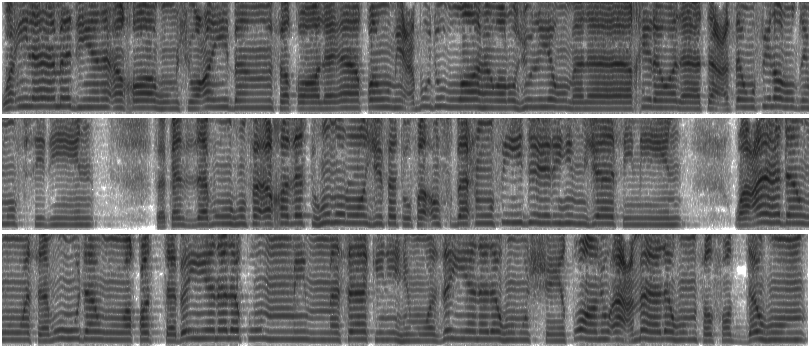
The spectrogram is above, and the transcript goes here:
وإلى مدين أخاهم شعيبا فقال يا قوم اعبدوا الله وارجوا اليوم الآخر ولا تعثوا في الأرض مفسدين. فكذبوه فأخذتهم الرجفة فأصبحوا في ديرهم جاثمين. وعادا وثمودا وقد تبين لكم من مساكنهم وزين لهم الشيطان أعمالهم فصدهم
